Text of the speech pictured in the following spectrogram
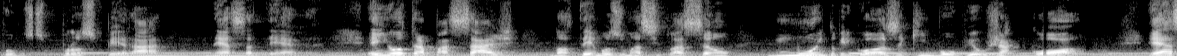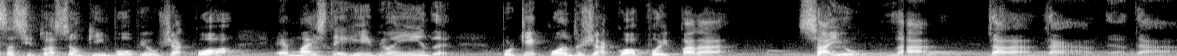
vamos prosperar nessa terra. Em outra passagem, nós temos uma situação muito perigosa que envolveu Jacó. Essa situação que envolveu Jacó é mais terrível ainda, porque quando Jacó foi para saiu lá da, da, da,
